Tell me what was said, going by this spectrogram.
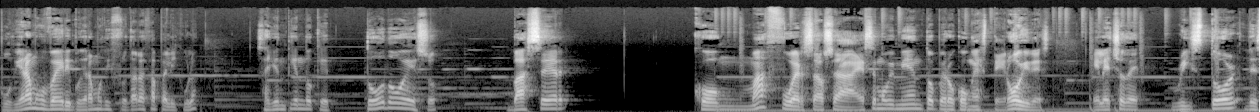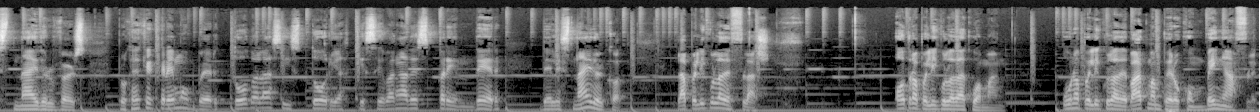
pudiéramos ver y pudiéramos disfrutar de esta película. O sea, yo entiendo que todo eso va a ser con más fuerza, o sea, ese movimiento, pero con esteroides. El hecho de Restore the Snyderverse. Porque es que queremos ver todas las historias que se van a desprender del Snyder Cut. La película de Flash. Otra película de Aquaman. Una película de Batman, pero con Ben Affleck.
